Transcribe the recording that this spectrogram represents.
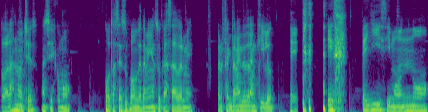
todas las noches. Así es como JC supongo que también en su casa duerme perfectamente tranquilo. es bellísimo no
